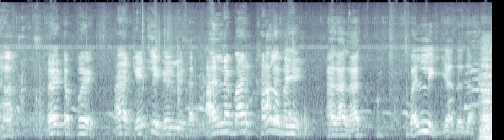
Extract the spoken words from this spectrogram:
દાદા એ ટપ્પે આ કેટલી ગરમી થાય હાલ ને બાર ખાલો હાલ હાલ હાલ. બલ્લી ગયા દાદા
